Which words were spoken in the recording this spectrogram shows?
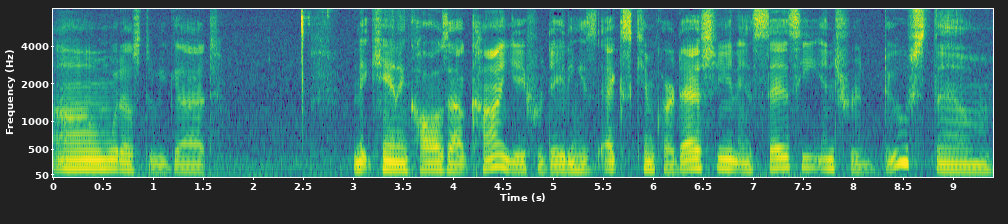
Um, what else do we got? Nick Cannon calls out Kanye for dating his ex Kim Kardashian and says he introduced them.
